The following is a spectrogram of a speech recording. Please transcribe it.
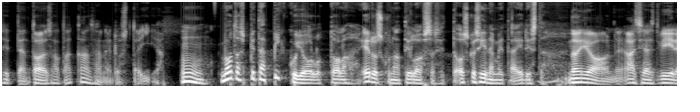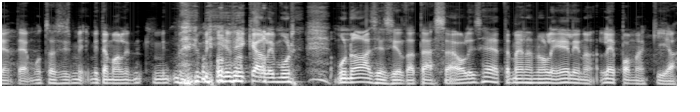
sitten toisaalta kansanedustajia. Mm. Me voitaisiin pitää pikkujoulut tuolla eduskunnan tilossa sitten. Olisiko siinä mitään idistä? No joo, asiasta viidenteen, mutta siis mitä mä olin, mikä oli mun, mun aasinsilta tässä, oli se, että meillähän oli Elina Lepomäki ja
